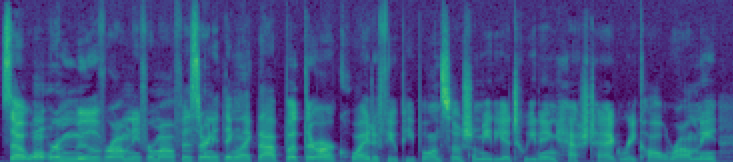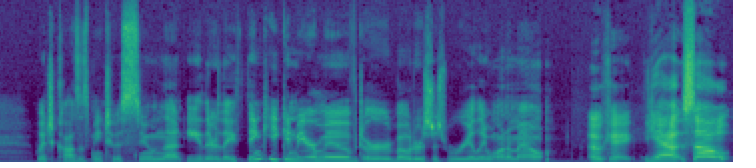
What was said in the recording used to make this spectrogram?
So it won't remove Romney from office or anything like that, but there are quite a few people on social media tweeting hashtag recall Romney, which causes me to assume that either they think he can be removed or voters just really want him out. Okay, yeah, so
